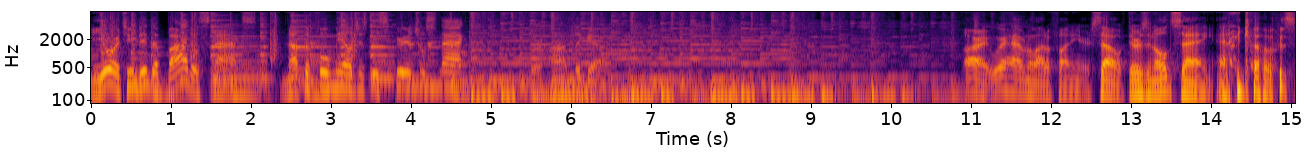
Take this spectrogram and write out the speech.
You're tuned into Bible Snacks. Not the full meal, just a spiritual snack for on the go. All right, we're having a lot of fun here. So, there's an old saying, and it goes,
